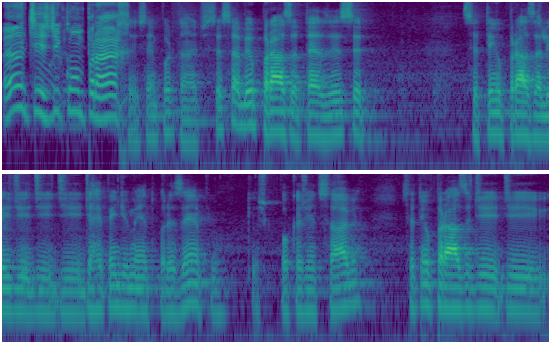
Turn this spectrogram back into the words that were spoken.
antes de comprar. Isso é importante. Você saber o prazo, até às vezes você, você tem o prazo ali de, de, de, de arrependimento, por exemplo, que acho que pouca gente sabe. Você tem o prazo de, de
